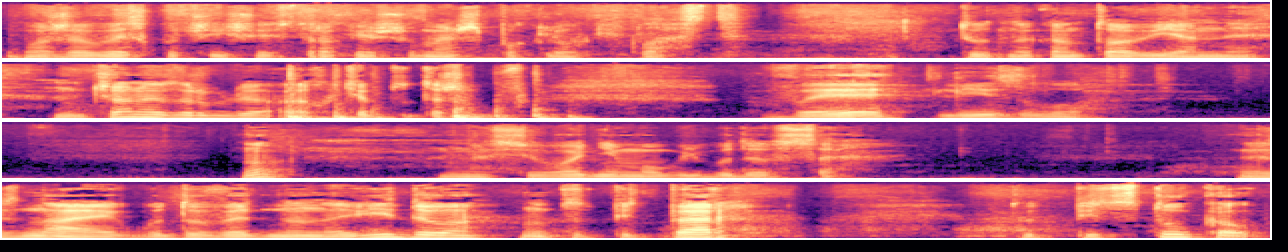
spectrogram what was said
може вискочить щось трохи, щоб менше покльовки класти. Тут на кантові я не, нічого не зроблю, але хоча б тут теж вилізло. Ну, на сьогодні, мабуть, буде все. Не знаю, як буде видно на відео. Ну тут підпер, тут підстукав.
